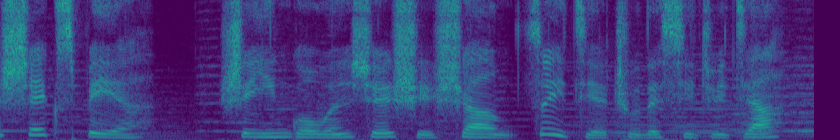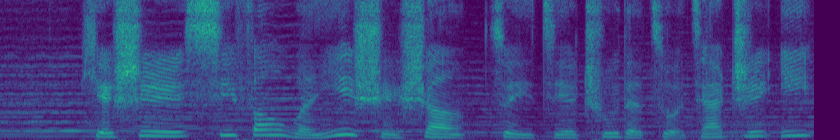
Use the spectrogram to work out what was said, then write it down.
Shakespeare 是英国文学史上最杰出的戏剧家，也是西方文艺史上最杰出的作家之一，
